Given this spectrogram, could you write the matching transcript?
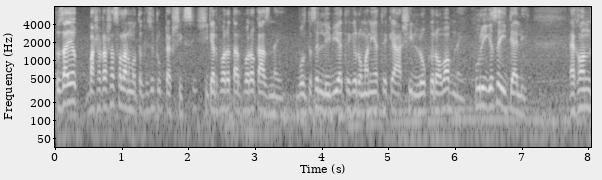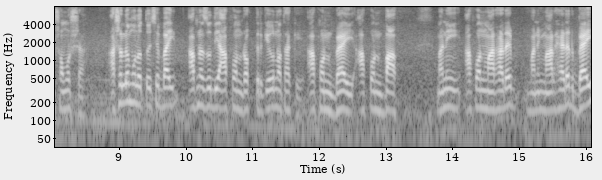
তো যাই হোক, বাসা টাসা চলার মতো কিছু টুকটাক শিখছি। শিখার পরে তারপরও কাজ নেই। বলতেছে লিবিয়া থেকে রোমানিয়া থেকে আসি লোকের অভাব নেই। পুরি গেছে ইটালি। এখন সমস্যা। আসলে মূলত হচ্ছে, ভাই, আপনার যদি আপন রক্তের কেউ না থাকে, আপন ব্যয় আপন বাপ মানে আপন মারহাড়ের মানে মারহাড়ের ব্যয়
